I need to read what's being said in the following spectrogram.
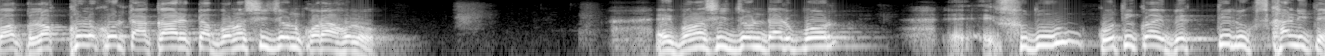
লক্ষ লক্ষ টাকার একটা বনসৃজন করা হলো। এই বনসৃজনটার উপর শুধু কতিকয় ব্যক্তির উস্খানিতে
